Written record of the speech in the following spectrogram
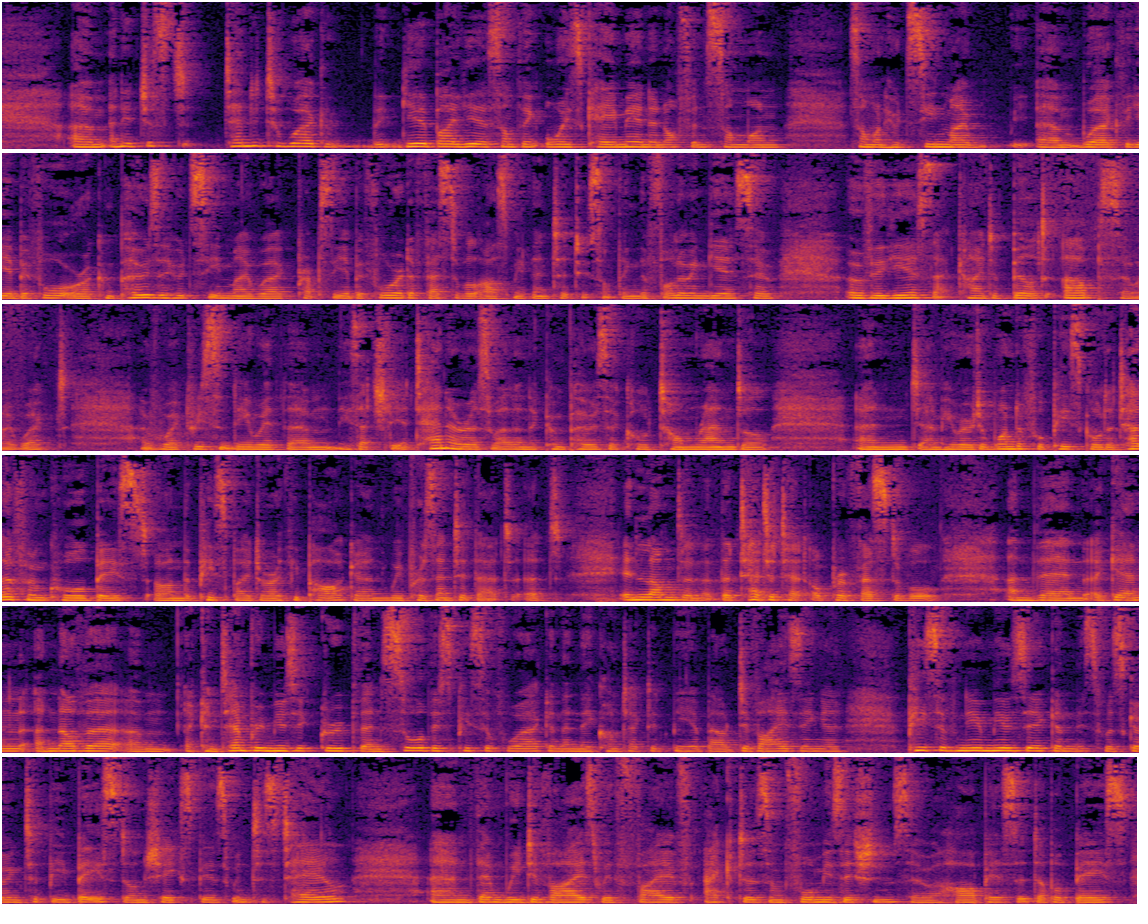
um, and it just tended to work year by year something always came in and often someone someone who'd seen my um, work the year before or a composer who'd seen my work perhaps the year before at a festival asked me then to do something the following year. So over the years that kind of built up. So i worked i've worked recently with um, he's actually a tenor as well and a composer called tom randle and um, he wrote a wonderful piece called A Telephone Call based on the piece by Dorothy Parker. And we presented that at, in London at the Tete a Tete Opera Festival. And then again, another, um, a contemporary music group then saw this piece of work and then they contacted me about devising a piece of new music. And this was going to be based on Shakespeare's Winter's Tale. And then we devised with five actors and four musicians, so a harpist, a double bass,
